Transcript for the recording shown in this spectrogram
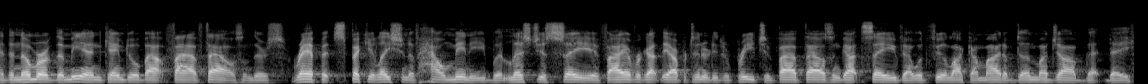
And the number of the men came to about 5,000. There's rampant speculation of how many, but let's just say if I ever got the opportunity to preach and 5,000 got saved, I would feel like I might have done my job that day.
